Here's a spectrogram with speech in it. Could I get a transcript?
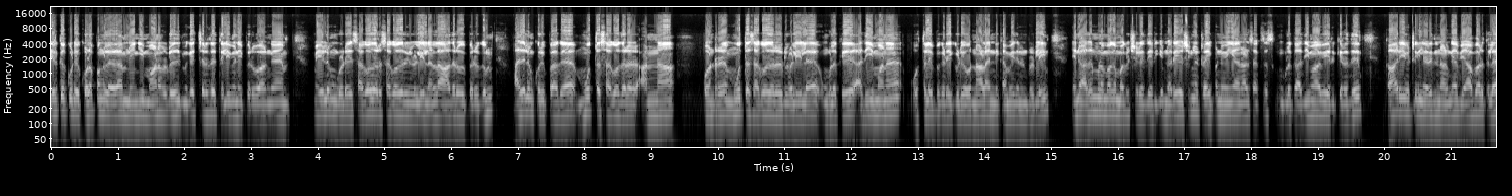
இருக்கக்கூடிய குழப்பங்கள் எல்லாம் நீங்கி மாணவர்கள் மிகச்சிறந்த தெளிவினை பெறுவாங்க. மேலும் உங்களுடைய சகோதர சகோதரிகள் வழியில் நல்ல ஆதரவு பெருகும். அதிலும் குறிப்பாக மூத்த சகோதரர் அண்ணா போன்ற மூத்த சகோதரர்கள் வழியில் உங்களுக்கு அதிகமான ஒத்துழைப்பு கிடைக்கக்கூடிய ஒரு நாளாக இன்றைக்கி அமைதி நண்பர்களே. ஏன்னா அதன் மூலமாக மகிழ்ச்சிகள் அதிகரிக்கும். நிறைய விஷயங்களை ட்ரை பண்ணுவீங்க. அதனால் சக்ஸஸ் உங்களுக்கு அதிகமாகவே இருக்கிறது. காரிய வெற்றிகள் நிறைந்த நாளுங்க வியாபாரத்தில்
